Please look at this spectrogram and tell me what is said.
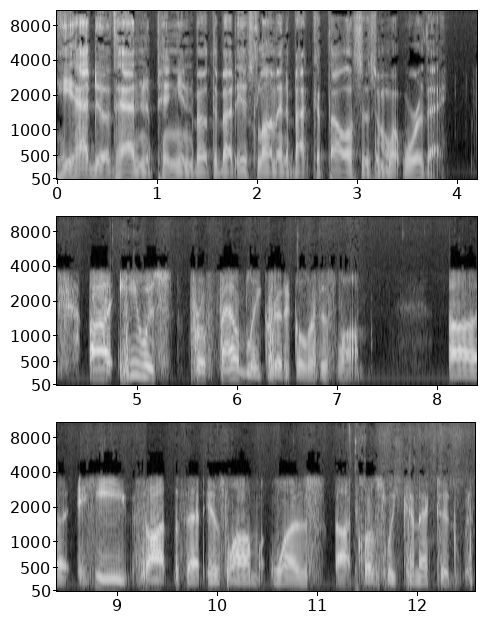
he had to have had an opinion both about Islam and about Catholicism. What were they? Uh, he was profoundly critical of Islam. Uh, he thought that Islam was uh, closely connected with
